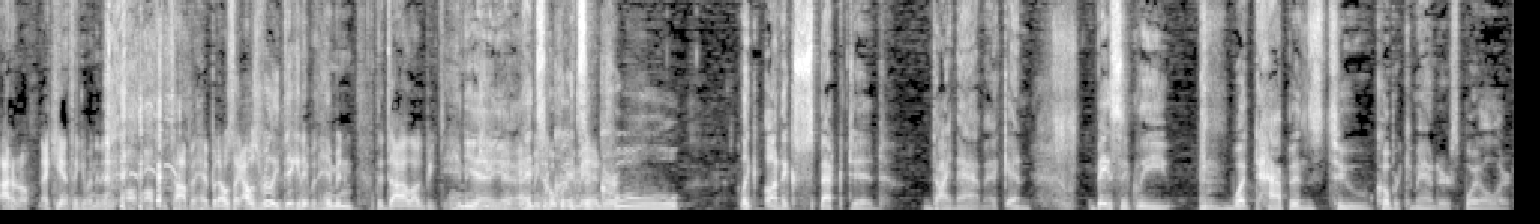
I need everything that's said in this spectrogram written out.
I don't know, I can't think of anything off, off the top of the head. But I was like, I was really digging it with him and the dialogue between him yeah, and, G- yeah. him It's and a, Cobra it's a cool, like unexpected dynamic, and basically, what happens to Cobra Commander? Spoiler alert:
